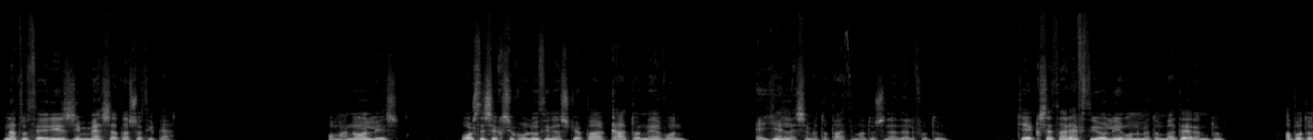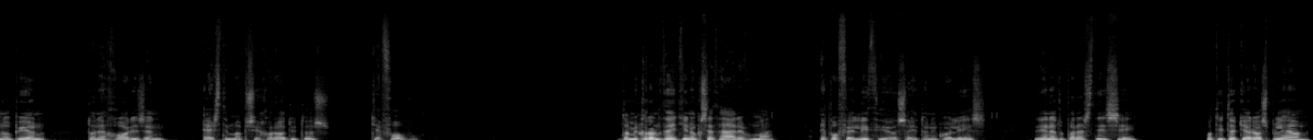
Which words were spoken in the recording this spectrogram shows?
να του θερίζει μέσα τα σωθικά. Ο Μανώλης, ώστε εξεκολούθη να σιωπά κάτω νεύων, εγέλασε με το πάθημα του συναδέλφου του και εξεθαρεύθη ο λίγον με τον πατέραν του, από τον οποίον τον εχώριζεν αίσθημα ψυχρότητος και φόβου. Το μικρόν δε εκείνο ξεθάρευμα εποφελήθη ο Σαϊτονικολής δια να του παραστήσει ότι το καιρός πλέον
